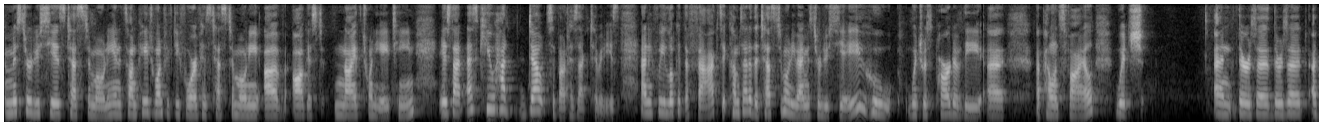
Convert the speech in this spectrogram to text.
Mr. Lucier's testimony, and it's on page 154 of his testimony of August 9th, 2018, is that SQ had doubts about his activities. And if we look at the facts, it comes out of the testimony by Mr. Lucier, who, which was part of the uh, appellant's file, which and there's a there's a, a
